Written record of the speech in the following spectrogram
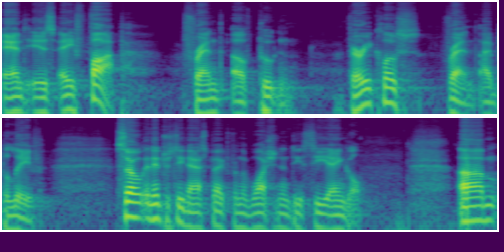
and is a fop, friend of Putin. Very close friend, I believe. So an interesting aspect from the Washington, D.C. angle. Um,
